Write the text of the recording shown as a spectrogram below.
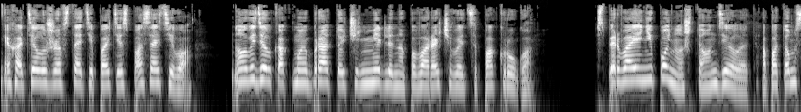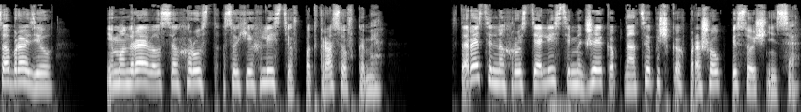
Я хотел уже встать и пойти спасать его, но увидел, как мой брат очень медленно поворачивается по кругу. Сперва я не понял, что он делает, а потом сообразил. Ему нравился хруст сухих листьев под кроссовками. Старательно хрустя листьями, Джейкоб на цыпочках прошел к песочнице.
